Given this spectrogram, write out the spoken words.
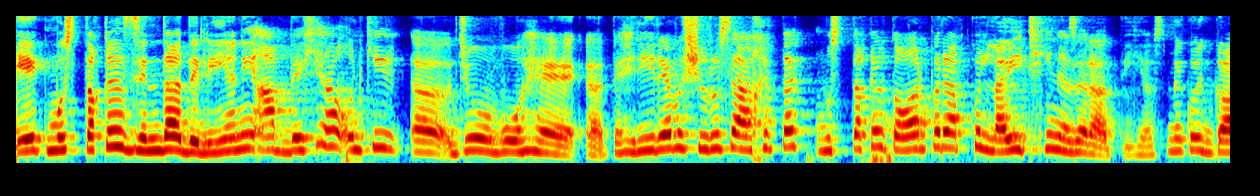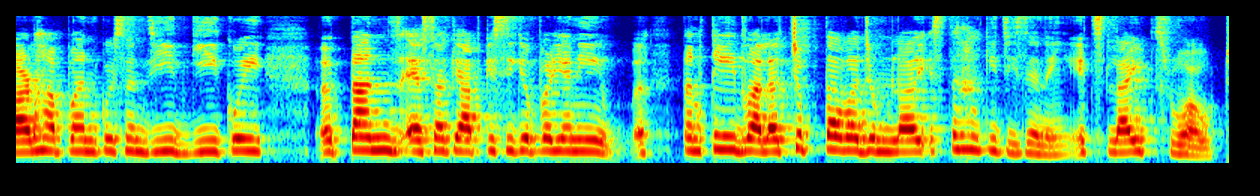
एक मुस्तकिल ज़िंदा दिली, यानी आप देखिए उनकी जो वो है तहरीर है, वो शुरू से आखिर तक मुस्तकिल तौर पर आपको लाइट ही नज़र आती है। उसमें कोई गाढ़ापन, कोई संजीदगी, कोई तंज ऐसा कि आप किसी के ऊपर, यानी तनकीद वाला, चुपता हुआ जुमला, इस तरह की चीज़ें नहीं इट्स लाइट थ्रू आउट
